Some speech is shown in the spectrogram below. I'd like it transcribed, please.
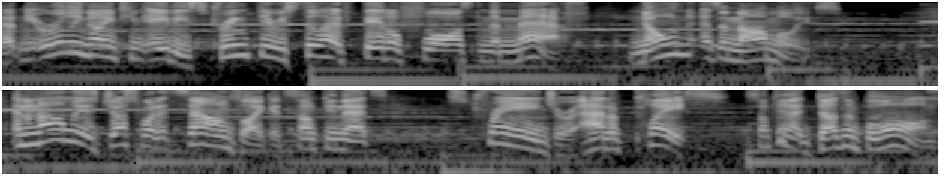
that in the early 1980s, string theory still had fatal flaws in the math, known as anomalies. An anomaly is just what it sounds like. It's something that's strange or out of place, something that doesn't belong.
